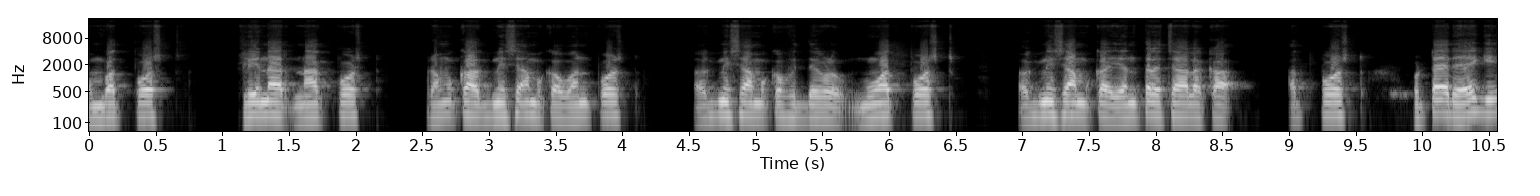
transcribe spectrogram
ಒಂಬತ್ತು ಪೋಸ್ಟ್, ಕ್ಲೀನರ್ ನಾಲ್ಕು ಪೋಸ್ಟ್, ಪ್ರಮುಖ ಅಗ್ನಿಶಾಮಕ ಒನ್ ಪೋಸ್ಟ್, ಅಗ್ನಿಶಾಮಕ ಹುದ್ದೆಗಳು ಮೂವತ್ತು ಪೋಸ್ಟ್, ಅಗ್ನಿಶಾಮಕ ಯಂತ್ರ ಚಾಲಕ ಹತ್ತು ಪೋಸ್ಟ್, ಒಟ್ಟಾರೆಯಾಗಿ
